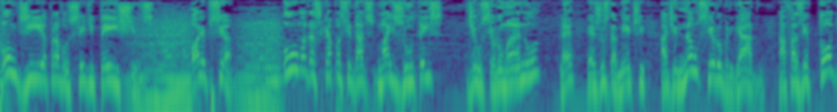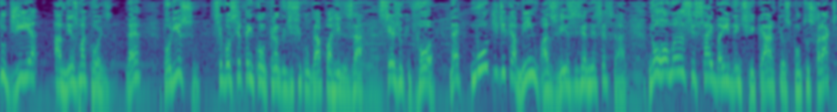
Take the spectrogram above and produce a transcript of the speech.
Bom dia para você de peixes. Olha, Pisciano, uma das capacidades mais úteis de um ser humano, né, é justamente a de não ser obrigado a fazer todo dia a mesma coisa, né? Por isso, se você está encontrando dificuldade para realizar, seja o que for, né? Mude de caminho, às vezes é necessário. No romance, saiba identificar teus pontos fracos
